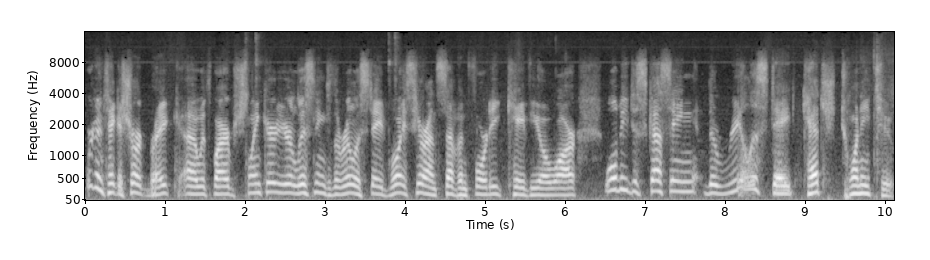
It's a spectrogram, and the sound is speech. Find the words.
We're going to take a short break uh, with Barb Schlinker. You're listening to the Real Estate Voice here on 740 KVOR. We'll be discussing the real estate catch 22.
